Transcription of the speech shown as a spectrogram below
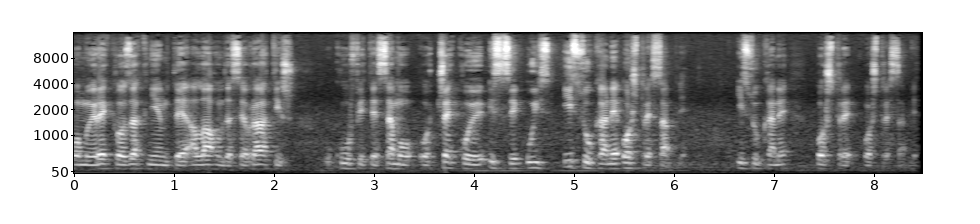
On mu je rekao, zaknjem te Allahom da se vratiš u Kufi, te samo očekuju is, is, isukane oštre sablje. Isukane oštre, oštre sablje.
